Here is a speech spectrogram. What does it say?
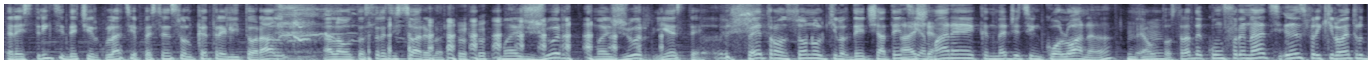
restricții de circulație pe sensul către litoral al autostrăzii Soarelor. Mă jur, mă jur, este. Pe tronsonul kilo... Deci atenție Așa. mare când mergeți în coloană pe autostradă, cum frânați înspre kilometru 27-33,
